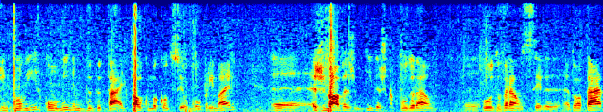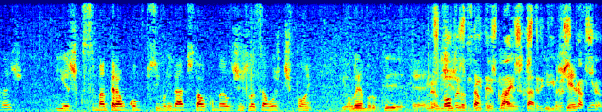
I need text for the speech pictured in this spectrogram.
incluir, com o mínimo de detalhe, tal como aconteceu com o primeiro, uh, as novas medidas que poderão uh, ou deverão ser adotadas e as que se manterão como possibilidades, tal como a legislação hoje dispõe. Eu lembro que Mas a legislação que declara o estado de emergência.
